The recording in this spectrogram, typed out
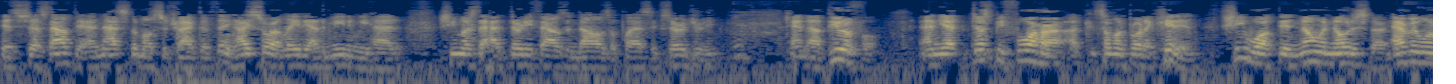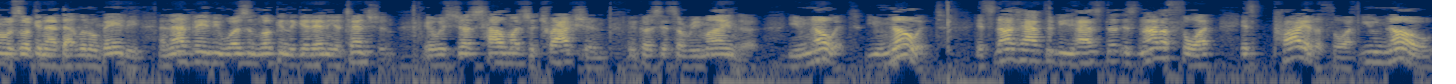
It's just out there, and that's the most attractive thing. I saw a lady at a meeting we had. She must have had thirty thousand dollars of plastic surgery, and uh, beautiful. And yet, just before her, uh, someone brought a kid in. She walked in, no one noticed her. Everyone was looking at that little baby, and that baby wasn't looking to get any attention. It was just how much attraction because it's a reminder. You know it. You know it. It's not have to be has to. It's not a thought. It's prior to thought. You know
